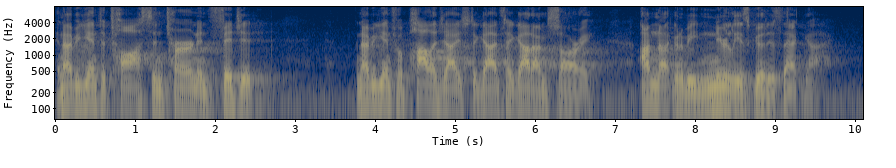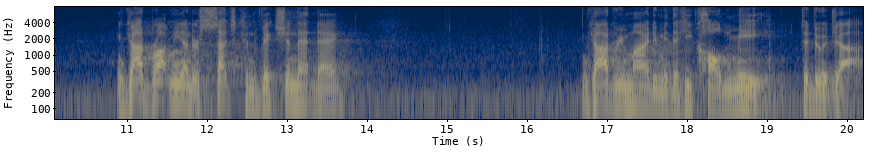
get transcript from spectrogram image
And I began to toss and turn and fidget. And I began to apologize to God and say, God, I'm sorry. I'm not going to be nearly as good as that guy. And God brought me under such conviction that day. God reminded me that He called me to do a job.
